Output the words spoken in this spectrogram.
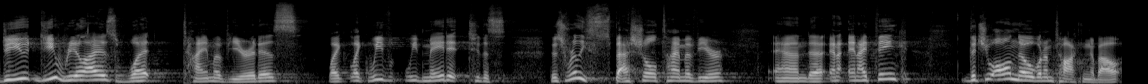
do you, do you realize what time of year it is? Like, like we've, we've made it to this this really special time of year. And, uh, and, and I think that you all know what I'm talking about.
